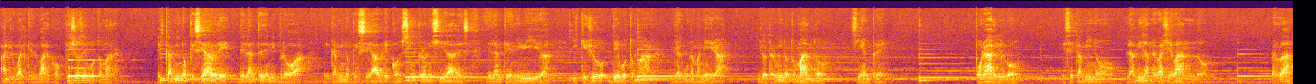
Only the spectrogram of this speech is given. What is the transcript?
al igual que el barco, que yo debo tomar. El camino que se abre delante de mi proa, el camino que se abre con sincronicidades delante de mi vida y que yo debo tomar de alguna manera y lo termino tomando siempre por algo. Ese camino la vida me va llevando, ¿verdad?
